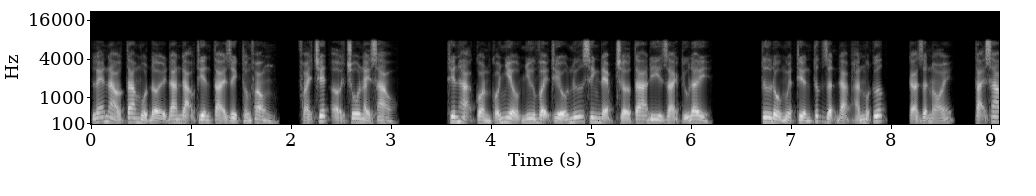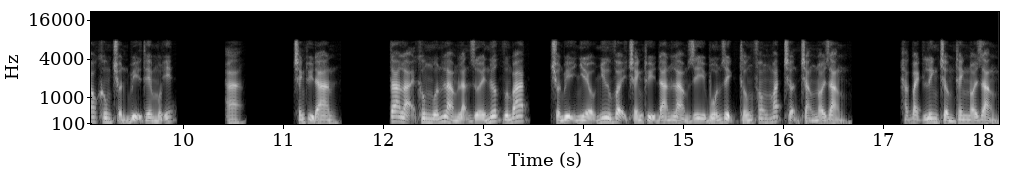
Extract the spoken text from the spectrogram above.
lẽ nào ta một đời đan đạo thiên tài dịch thống phong, phải chết ở chỗ này sao? Thiên hạ còn có nhiều như vậy thiếu nữ xinh đẹp chờ ta đi giải cứu đây. Tư đồ nguyệt tiền tức giận đạp hắn một cước, cả giận nói, tại sao không chuẩn bị thêm một ít? A, tránh thủy đan. Ta lại không muốn làm lặn dưới nước vương bát, chuẩn bị nhiều như vậy tránh thủy đan làm gì bốn dịch thống phong mắt trợn trắng nói rằng. Hạc bạch linh trầm thanh nói rằng,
